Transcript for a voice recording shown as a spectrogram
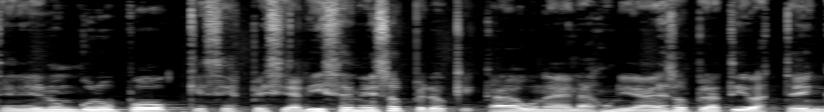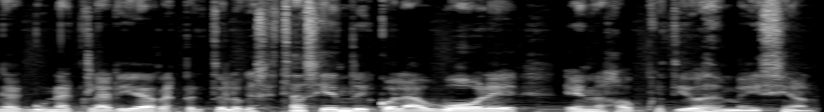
tener un grupo que se especialice en eso, pero que cada una de las unidades operativas tenga una claridad respecto a lo que se está haciendo y colabore en los objetivos de medición.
